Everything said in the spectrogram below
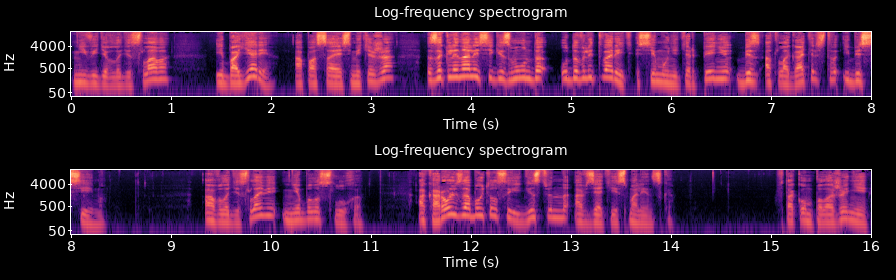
не видя Владислава, и бояре, опасаясь мятежа, заклинали Сигизмунда удовлетворить всему нетерпению без отлагательства и без сейма. О Владиславе не было слуха, а король заботился единственно о взятии Смоленска. В таком положении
